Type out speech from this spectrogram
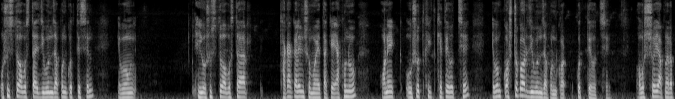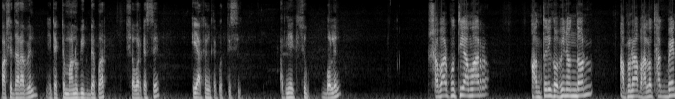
অসুস্থ অবস্থায় জীবনযাপন করতেছেন এবং এই অসুস্থ অবস্থার থাকাকালীন সময়ে তাকে এখনও অনেক ঔষধ খেতে হচ্ছে এবং কষ্টকর জীবনযাপন কর- করতে হচ্ছে। অবশ্যই আপনারা পাশে দাঁড়াবেন, এটা একটা মানবিক ব্যাপার। সবার কাছে এই আকাঙ্ক্ষা করতেছি। আপনি কিছু বলেন? সবার প্রতি আমার আন্তরিক অভিনন্দন। আপনারা ভালো থাকবেন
